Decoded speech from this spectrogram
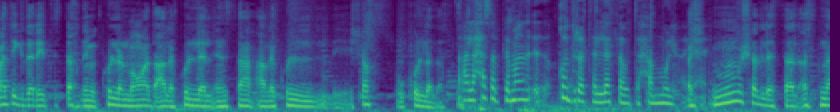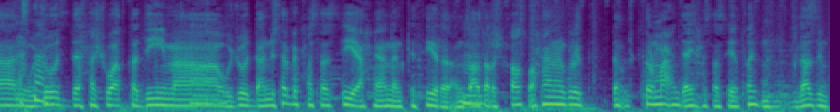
ما تقدري تستخدمي كل المواد على كل الانسان على كل شخص وكل الأسنان على حسب كمان قدرة اللثة وتحملها يعني مش اللثة الأسنان أسنان. وجود حشوات قديمة آه. وجود لأنه يسبب حساسية أحيانا كثيرة عند بعض مم. الأشخاص وأحيانا يقول لك دكتور ما عندي أي حساسية طيب لازم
